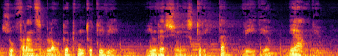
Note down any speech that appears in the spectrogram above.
su franzblog.tv in versione scritta, video e audio.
